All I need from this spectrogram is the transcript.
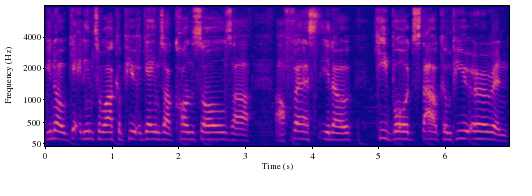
you know, getting into our computer games, our consoles, our our first you know keyboard style computer, and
